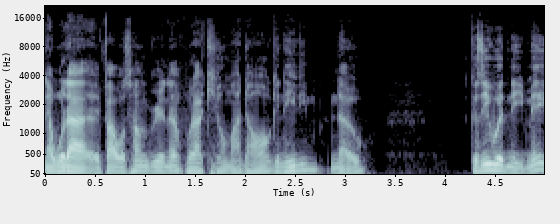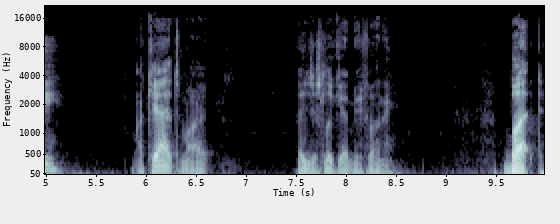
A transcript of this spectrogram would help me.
Now, would I, if I was hungry enough, would I kill my dog and eat him? No, because he wouldn't eat me. My cats might. They just look at me funny. But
